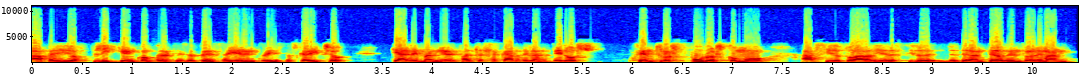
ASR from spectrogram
ha pedido Flick en conferencias de prensa y en entrevistas que ha dicho que a Alemania le falta sacar delanteros centros puros como ha sido toda la vida el estilo de, delantero dentro alemán,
